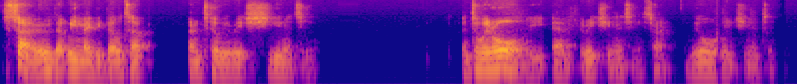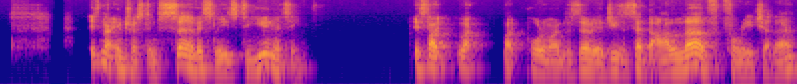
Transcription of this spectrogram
So that we may be built up until we reach unity. Until we're all um, reach unity. Sorry, we all reach unity. Isn't that interesting? Service leads to unity. It's like like like Paul reminded us earlier. Jesus said that our love for each other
